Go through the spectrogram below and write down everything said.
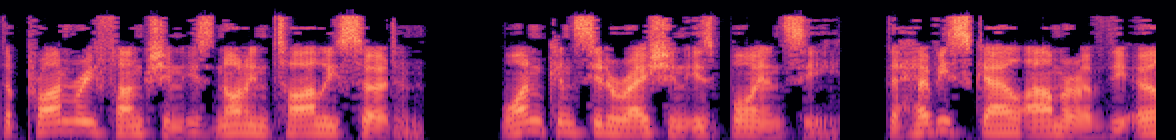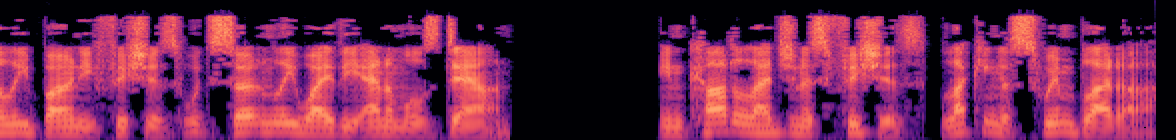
The primary function is not entirely certain. One consideration is buoyancy. The heavy scale armor of the early bony fishes would certainly weigh the animals down, in cartilaginous fishes, lacking a swim bladder,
